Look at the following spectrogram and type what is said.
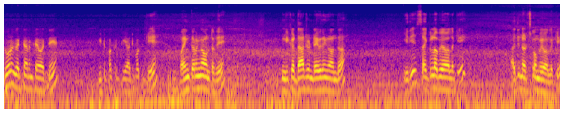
దూరం కట్టినారంటే వాటిని. ఇటుపక్కకి అటుపక్కకి భయంకరంగా ఉంటుంది. ఇంక ఇక్కడ దాటి ఉంటే ఏ విధంగా ఉందో. ఇది సైకిల్లో పోయే వాళ్ళకి అది నడుచుకొని పోయే వాళ్ళకి.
